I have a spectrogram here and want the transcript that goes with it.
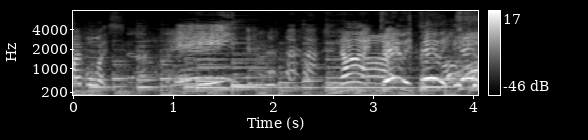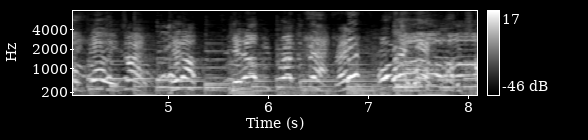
my voice. Eight. Nine. Bailey, Bailey, Bailey, Bailey. It's all right. Get up. Get up and grab the bat. Ready? Over here. Oh,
